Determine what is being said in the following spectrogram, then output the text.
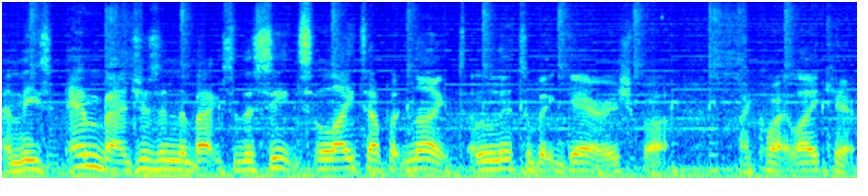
and these M badges in the backs of the seats light up at night. A little bit garish, but I quite like it.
